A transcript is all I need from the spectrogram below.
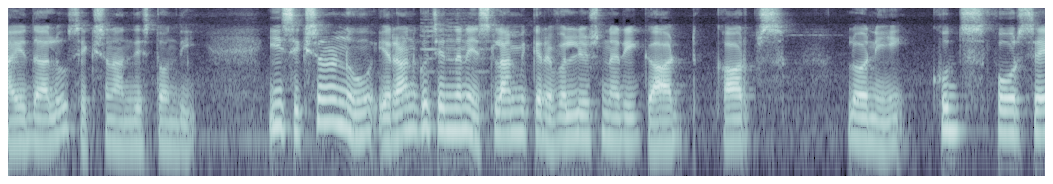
ఆయుధాలు శిక్షణ అందిస్తోంది. ఈ శిక్షణను ఇరాన్కు చెందిన ఇస్లామిక్ రెవల్యూషనరీ గార్డ్ కార్ప్స్లోని ఖుద్స్ ఫోర్సే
